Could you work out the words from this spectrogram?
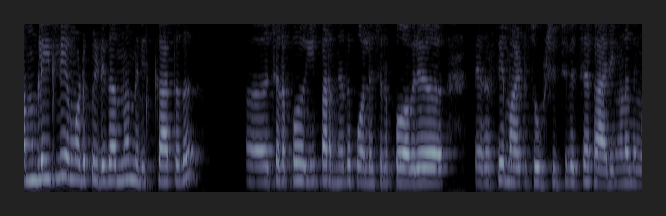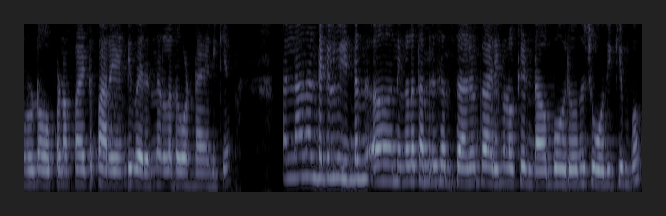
കംപ്ലീറ്റ്ലി അങ്ങോട്ട് പിടിതന്ന് നിൽക്കാത്തത് ചിലപ്പോൾ ഈ പറഞ്ഞതുപോലെ ചിലപ്പോൾ അവർ രഹസ്യമായിട്ട് സൂക്ഷിച്ചു വെച്ച കാര്യങ്ങൾ നിങ്ങളോട് ഓപ്പൺ അപ്പായിട്ട് പറയേണ്ടി വരുന്നുള്ളത് കൊണ്ടായിരിക്കും. അല്ലാന്നുണ്ടെങ്കിൽ വീണ്ടും നിങ്ങൾ തമ്മിൽ സംസാരവും കാര്യങ്ങളൊക്കെ ഉണ്ടാകുമ്പോൾ ഓരോന്ന് ചോദിക്കുമ്പോൾ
